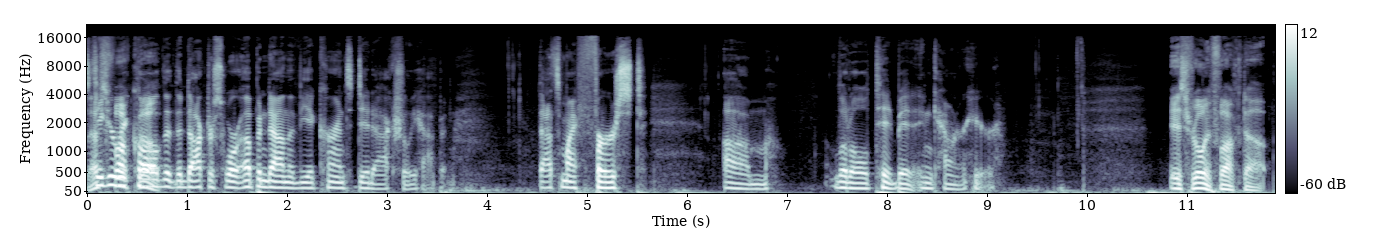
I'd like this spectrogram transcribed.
That's Steiger recalled up. that the doctor swore up and down that the occurrence did actually happen. That's my first um, little tidbit encounter here. It's really fucked up.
